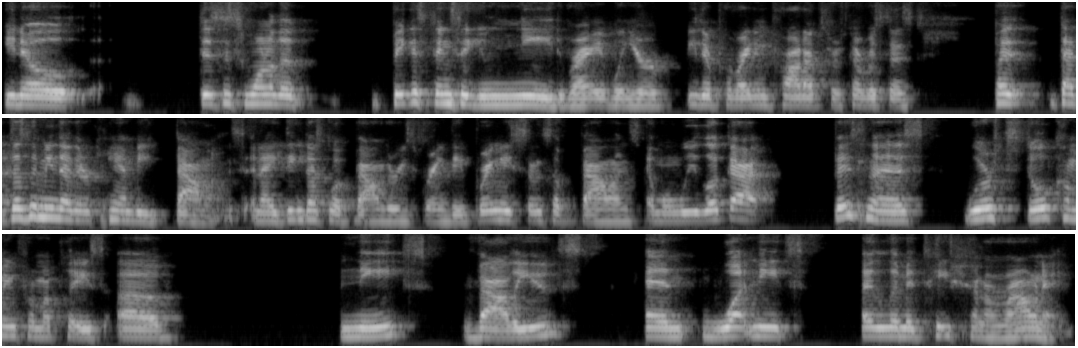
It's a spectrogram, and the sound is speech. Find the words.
you know, this is one of the biggest things that you need, right? When you're either providing products or services. But that doesn't mean that there can be balance. And I think that's what boundaries bring. They bring a sense of balance. And when we look at business, we're still coming from a place of needs, values, and what needs a limitation around it.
